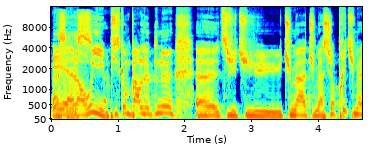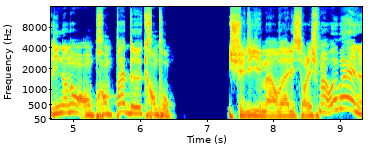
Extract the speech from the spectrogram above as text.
Bah, et alors oui, puisqu'on parle de pneus, tu tu tu m'as tu m'as surpris, tu m'as dit non non on prend pas de crampons je te dis bah, on va aller sur les chemins. Ouais ouais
